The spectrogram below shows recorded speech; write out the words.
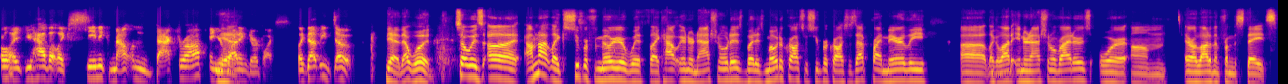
or like you have that like scenic mountain backdrop and you're yeah. riding dirt bikes. Like that'd be dope. Yeah, that would. So is uh I'm not like super familiar with like how international it is, but is motocross or supercross is that primarily uh, like a lot of international riders, or um, are a lot of them from the states?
